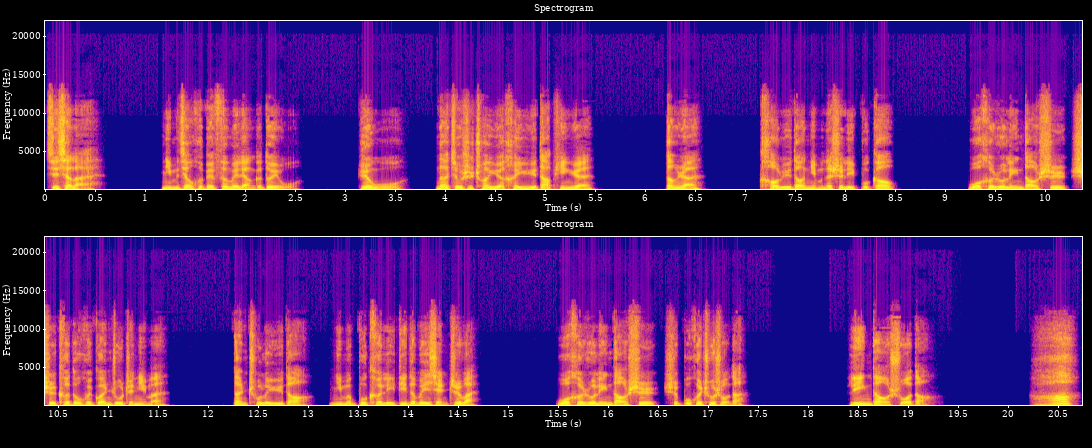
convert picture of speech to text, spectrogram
接下来，你们将会被分为两个队伍，任务那就是穿越黑域大平原。当然，考虑到你们的实力不高，我和若琳导师时刻都会关注着你们。但除了遇到……你们不可力敌的危险之外，我和若琳导师是不会出手的。”林道说道。“啊！”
